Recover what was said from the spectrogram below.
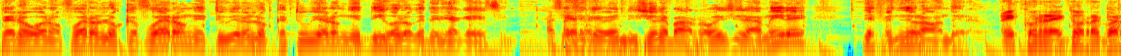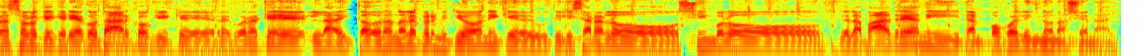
Pero bueno, fueron los que fueron, estuvieron los que estuvieron y dijo lo que tenía que decir. Así Así, es. que bendiciones para Robesi Ramírez, defendiendo la bandera. Es correcto, recuerda solo que quería acotar, Coqui, que recuerda que la dictadura no le permitió ni que utilizara los símbolos de la patria ni tampoco el himno nacional.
